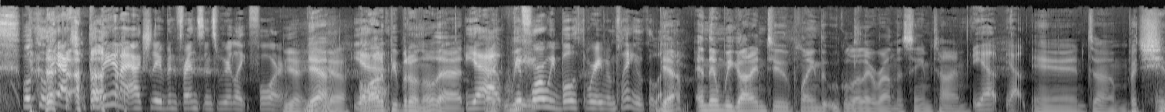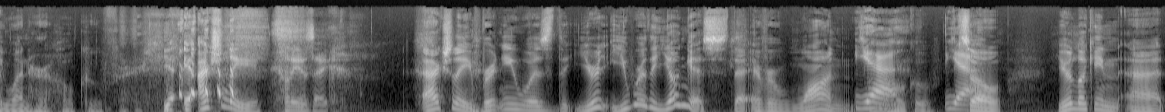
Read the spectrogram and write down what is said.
well, Kalei, actually, Kalei and I actually have been friends since we were like four. yeah, Yeah. yeah. Yeah. A lot of people don't know that. Yeah, Like, before we both were even playing ukulele. Yeah, and then we got into playing the ukulele around the same time, Yep. Yep. and um, But she it- won her Hoku first. yeah, it- actually, Kalei is like, actually, Brittni was the you're you were the youngest that ever won. Yeah. the Hoku. Yeah. So you're looking at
